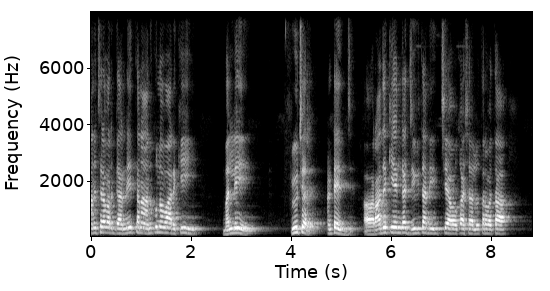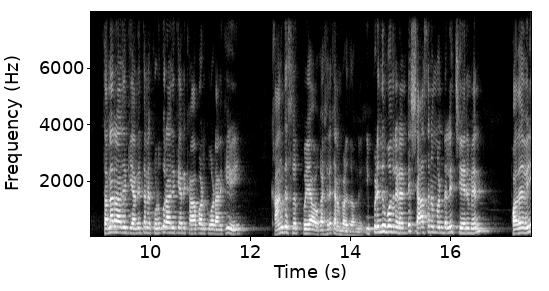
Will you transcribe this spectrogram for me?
అనుచర వర్గాన్ని తన అనుకున్న వారికి మళ్ళీ ఫ్యూచర్ అంటే రాజకీయంగా జీవితాన్ని ఇచ్చే అవకాశాలు తర్వాత తన రాజకీయాన్ని తన కొడుకు రాజకీయాన్ని కాపాడుకోవడానికి కాంగ్రెస్లోకి పోయే అవకాశాలు కనబడుతుంది ఇప్పుడు ఎందుకు పోతున్నాడంటే శాసన మండలి చైర్మన్ పదవి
